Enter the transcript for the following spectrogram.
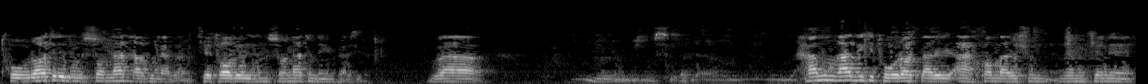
تورات بدون سنت قبول ندارن. کتاب بدون سنت رو نمیپذیرن. و همون قدری که تورات برای احکام براشون ممکنه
